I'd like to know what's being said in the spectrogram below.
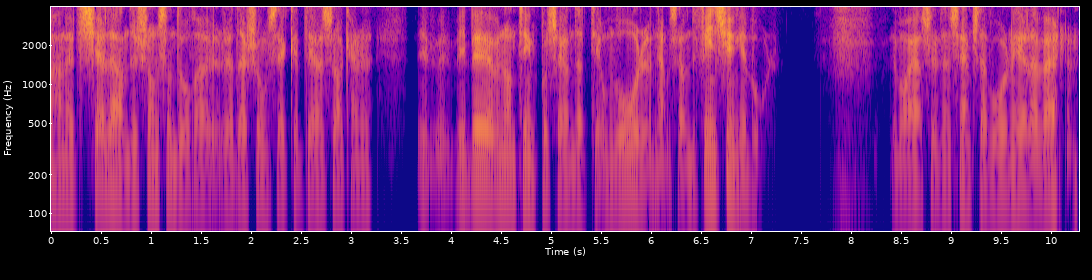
han hette Kjell Andersson som då var redaktionssekreterare, sa kan vi, vi behöver någonting på söndag till, om våren. Jag sa, det finns ju ingen vår. Det var alltså den sämsta våren i hela världen.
